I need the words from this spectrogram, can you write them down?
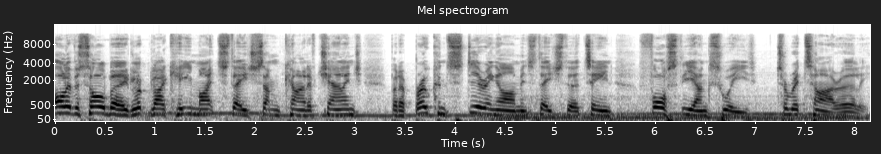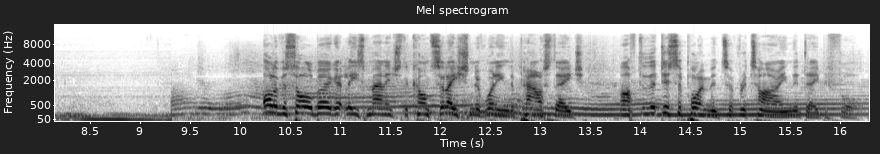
Oliver Solberg looked like he might stage some kind of challenge, but a broken steering arm in stage 13 forced the young Swede to retire early. Oliver Solberg at least managed the consolation of winning the power stage after the disappointment of retiring the day before.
